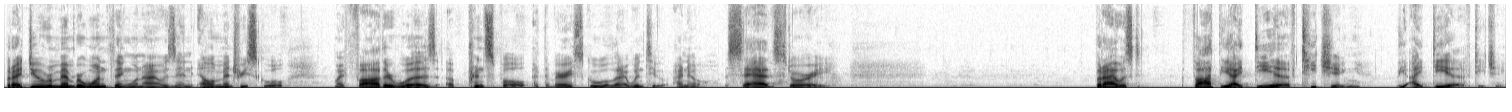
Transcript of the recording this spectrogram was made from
But I do remember one thing when I was in elementary school. My father was a principal at the very school that I went to. I know, a sad story. But I was thought the idea of teaching, the idea of teaching,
